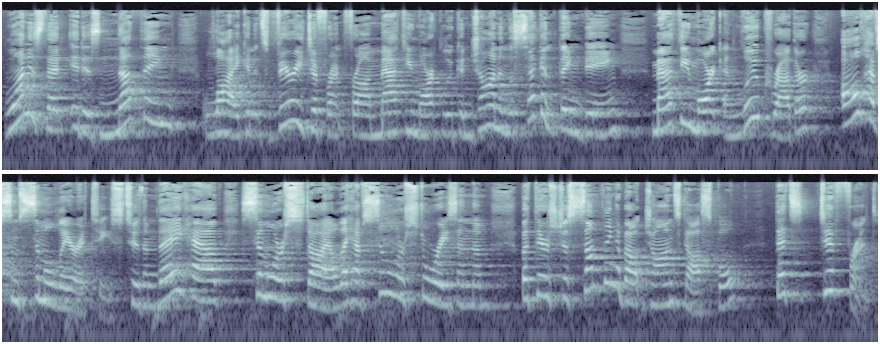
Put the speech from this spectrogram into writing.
One is that it is nothing like, and it's very different from Matthew, Mark, Luke, and John. And the second thing being, Matthew, Mark, and Luke, rather, all have some similarities to them. They have similar style, they have similar stories in them, but there's just something about John's gospel that's different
